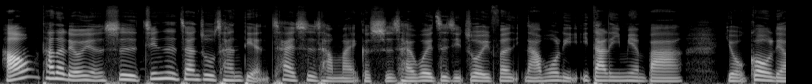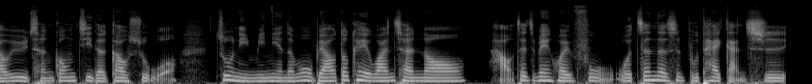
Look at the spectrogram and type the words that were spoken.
好，他的留言是：今日赞助餐点，菜市场买个食材，为自己做一份拿波里意大利面吧。有够疗愈，成功记得告诉我。祝你明年的目标都可以完成哦。好，在这边回复，我真的是不太敢吃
